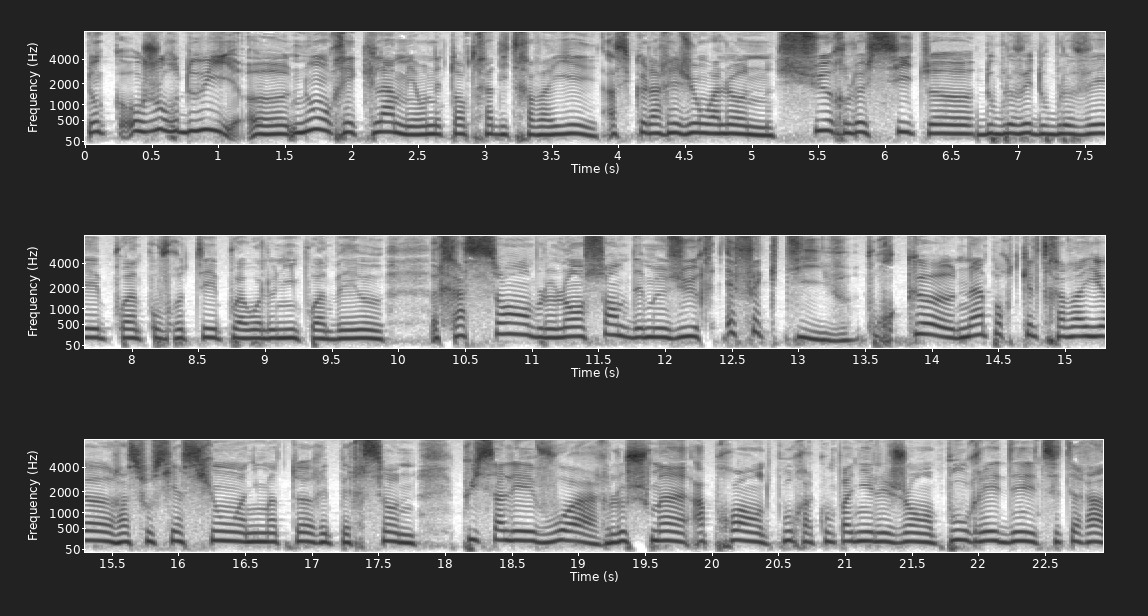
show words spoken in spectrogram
Donc aujourd'hui, euh, nous on réclame et on est en train d'y travailler à ce que la région wallonne sur le site euh, www.pauvreté.wallonie.be rassemble l'ensemble des mesures effectives pour que n'importe quel travailleur, association, animateur et personne puisse aller voir le chemin, apprendre pour accompagner les gens, pour aider, etc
